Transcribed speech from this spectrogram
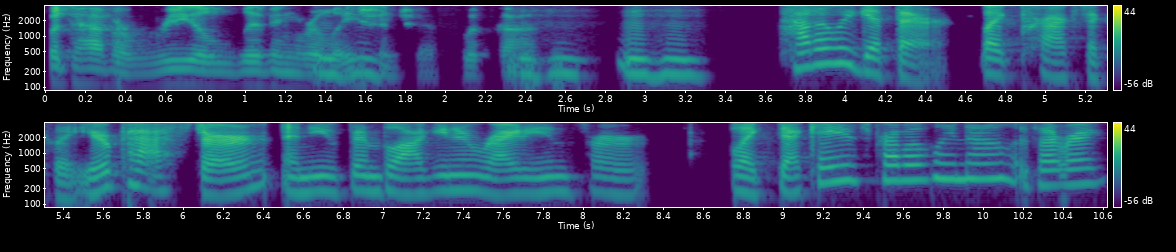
but to have a real living mm-hmm. relationship mm-hmm. with God. Mm-hmm. mm-hmm. how do we get there? Like practically, you're a pastor and you've been blogging and writing for like decades, probably now. Is that right?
